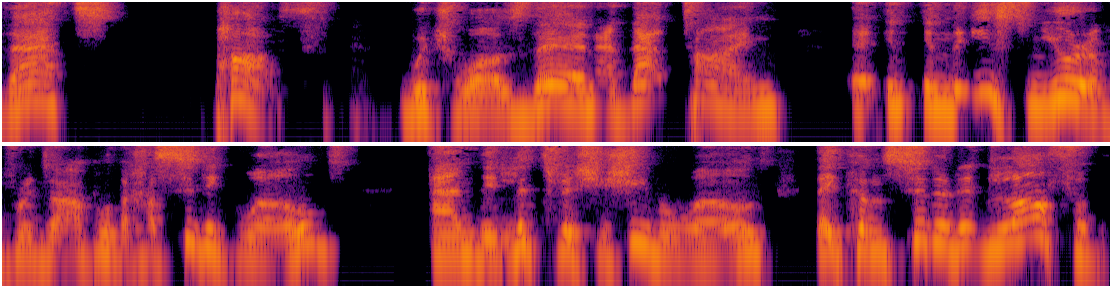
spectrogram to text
that path, which was then at that time uh, in, in the Eastern Europe, for example, the Hasidic world and the Litvish yeshiva world, they considered it laughable.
